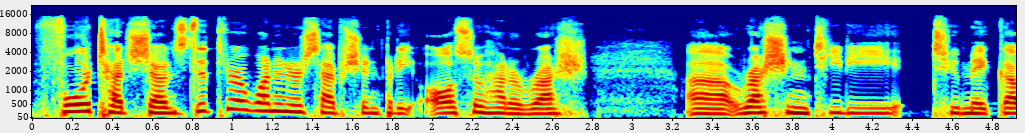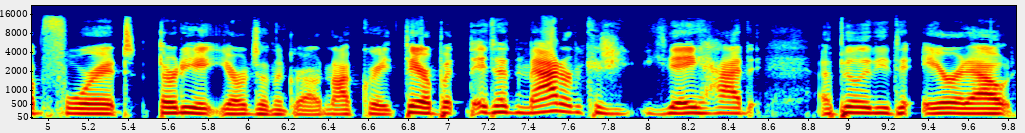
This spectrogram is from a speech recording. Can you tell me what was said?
four touchdowns. Did throw one interception, but he also had a rush uh, rushing TD to make up for it. 38 yards on the ground, not great there, but it doesn't matter because they had ability to air it out.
